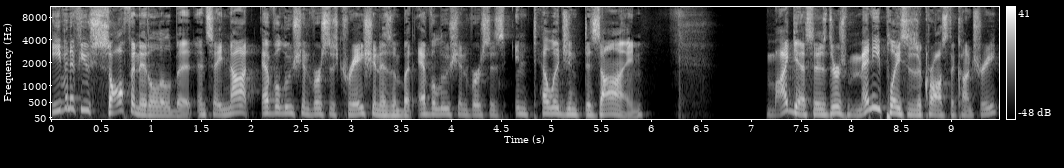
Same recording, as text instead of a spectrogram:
Even if you soften it a little bit and say not evolution versus creationism, but evolution versus intelligent design, my guess is there's many places across the country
